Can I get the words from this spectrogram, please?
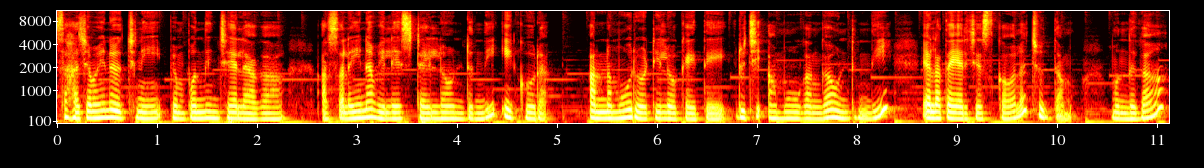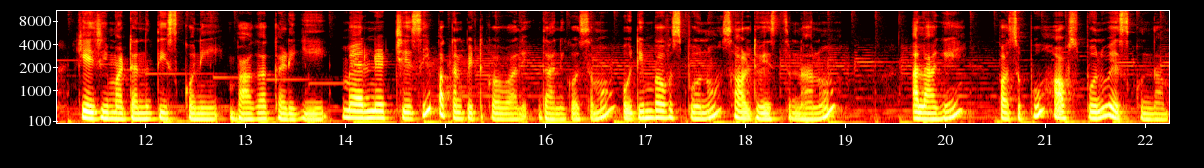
సహజమైన రుచిని పెంపొందించేలాగా అసలైన విలేజ్ స్టైల్లో ఉంటుంది ఈ కూర. అన్నము రోటీలోకైతే రుచి అమోఘంగా ఉంటుంది. ఎలా తయారు చేసుకోవాలో చూద్దాము. ముందుగా కేజీ మటన్ తీసుకొని బాగా కడిగి మ్యారినేట్ చేసి పక్కన పెట్టుకోవాలి. దానికోసము ఒకటింబావు స్పూను సాల్ట్ వేస్తున్నాను. అలాగే పసుపు హాఫ్ స్పూన్ వేసుకుందాం.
